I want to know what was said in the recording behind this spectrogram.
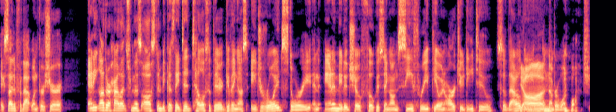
excited for that one for sure. Any other highlights from this, Austin? Because they did tell us that they're giving us a droid story, an animated show focusing on C3PO and R2D2. So that'll Yawn. be a number one watch.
